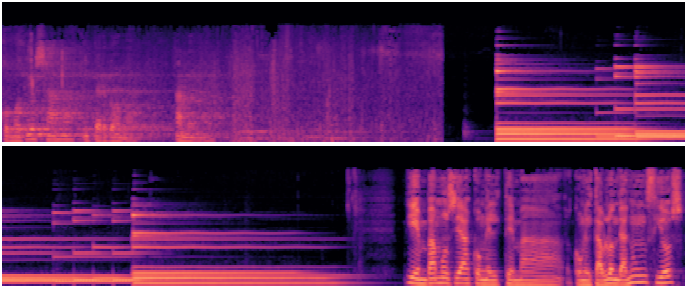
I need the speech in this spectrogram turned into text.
como Dios ama y perdona. Amén. Bien, vamos ya con el tema, con el tablón de anuncios.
